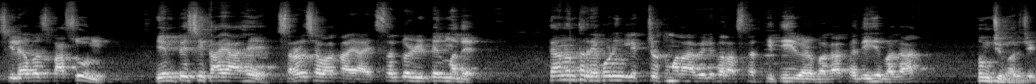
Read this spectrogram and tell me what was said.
सिलेबसपासून. एमपीएससी काय आहे? सरळ सेवा काय आहे? सगळं डिटेलमध्ये त्यानंतर रेकॉर्डिंग लेक्चर तुम्हाला अवेलेबल असतात. कितीही वेळ बघा कधीही बघा. तुमची मर्जी.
